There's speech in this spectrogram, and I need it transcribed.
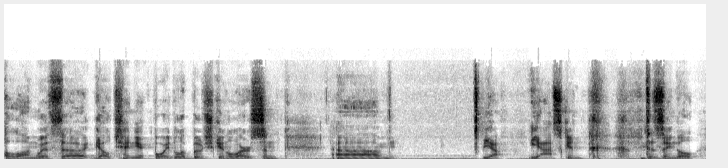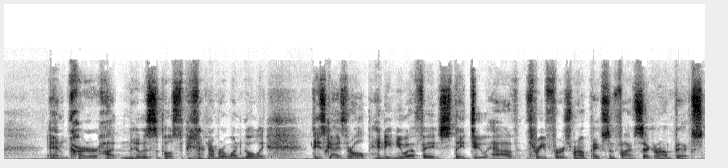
along with uh, Galchenyuk, Boyd, Lyubushkin, Larsson, um, yeah, Jaskin, Dzingel, and Carter Hutton, who is supposed to be their number one goalie. These guys are all pending UFAs. They do have three first round picks and five second round picks.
